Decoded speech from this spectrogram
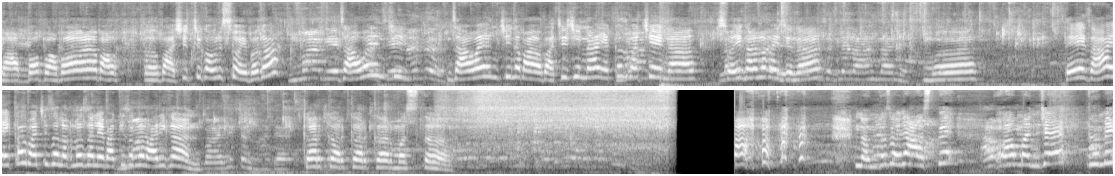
बाबा बाबा बा भाषेची गौरी सोय बघा. जावयांची. जावयांची ना भाचीची ना एकच भाची आहे ना. सोय करायला पाहिजे ना. मग? ते जा एकाच भाचीचं लग्न झालंय बाकी सगळे बारीकन कर कर कर कर मस्त. नंदच म्हणजे असते. अ, म्हणजे तुम्ही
